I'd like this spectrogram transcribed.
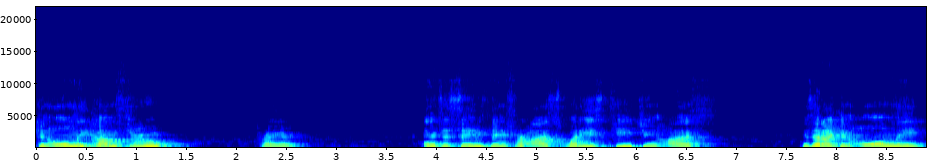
can only come through prayer. And it's the same thing for us. What he's teaching us is that I can only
